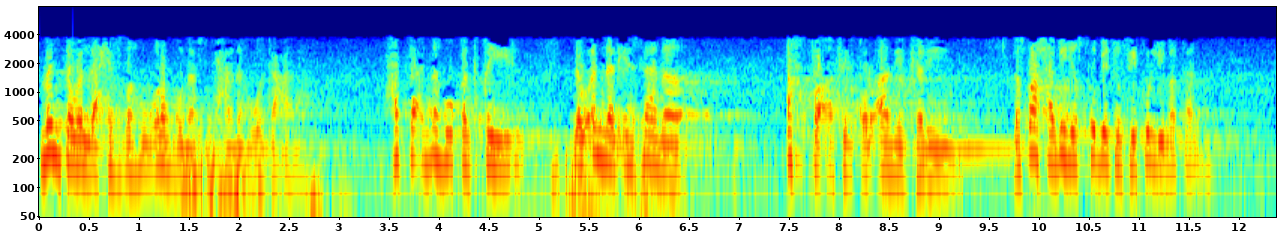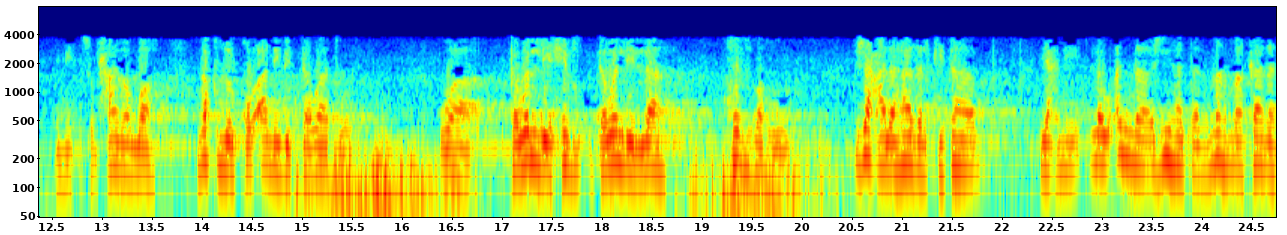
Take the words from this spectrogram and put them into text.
من تولى حفظه؟ ربنا سبحانه وتعالى. حتى أنه قد قيل لو أن الإنسان أخطأ في القرآن الكريم لصاح به الصبية في كل مكان. يعني سبحان الله نقل القرآن بالتواتر وتولي حفظ تولي الله حفظه. جعل هذا الكتاب يعني لو أن جهة مهما كانت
